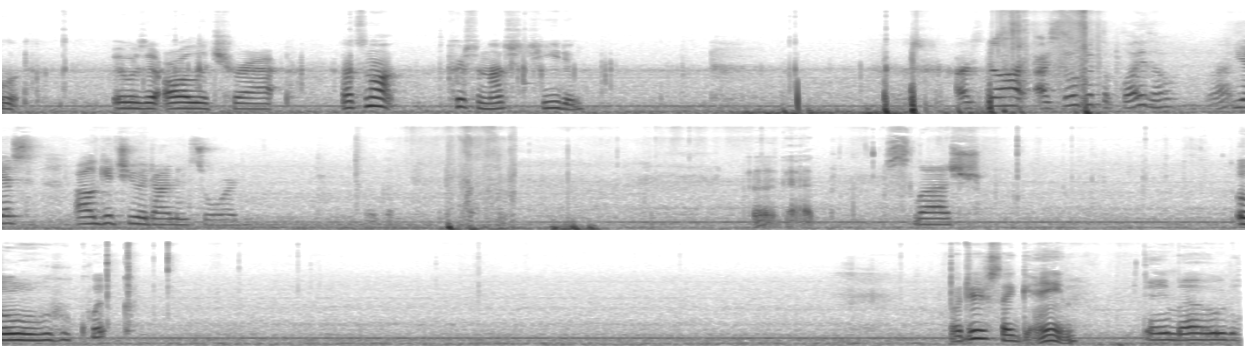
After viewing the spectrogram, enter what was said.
Look. It was all a trap. That's not Christian. That's cheating. I still ha- I still get to play though, right? Yes, I'll get you a diamond sword. Oh god. Slash. Oh, quick. What did you say? Game. Game mode.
